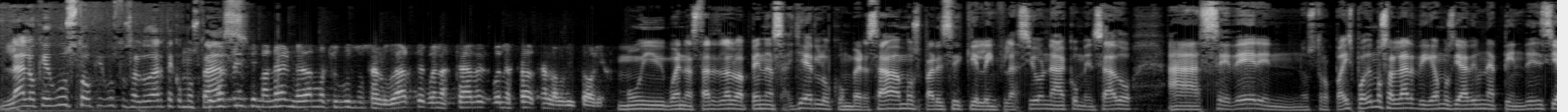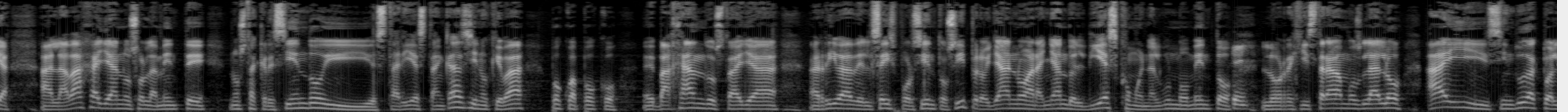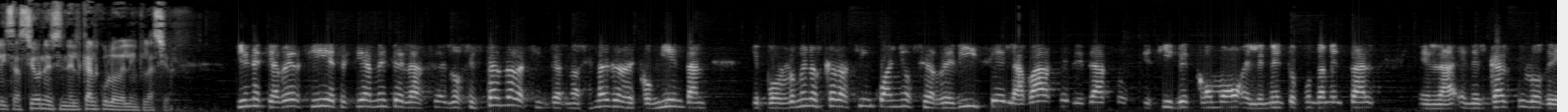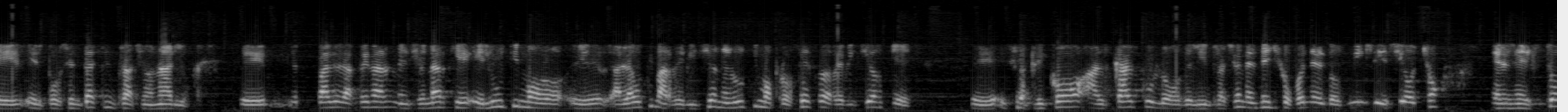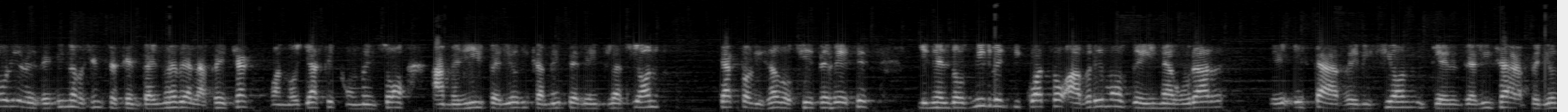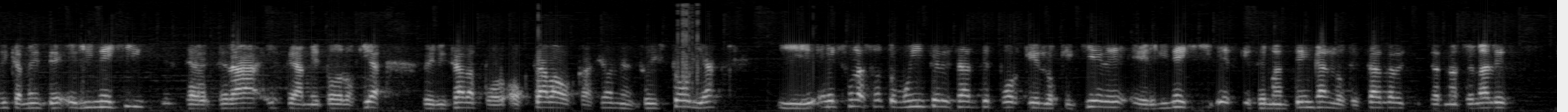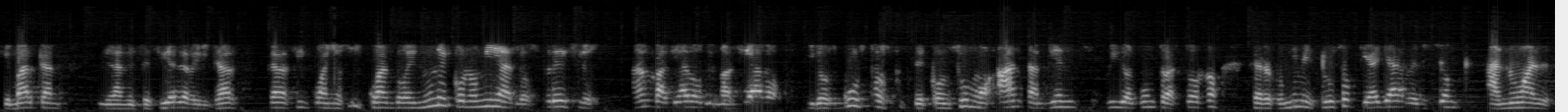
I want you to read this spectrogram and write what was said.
Lalo, qué gusto, qué gusto saludarte, ¿cómo estás? Igualmente, Manuel, me da mucho gusto saludarte. Buenas tardes, buenas tardes al auditorio. Muy buenas tardes, Lalo. Apenas ayer lo conversábamos, parece que la inflación ha comenzado a ceder en nuestro país. Podemos hablar, digamos, ya de una tendencia a la baja, ya no solamente no está creciendo y estaría estancada, sino que va poco a poco eh, bajando, está ya arriba del 6%, sí, pero ya no arañando el 10 como en algún momento lo registrábamos, Lalo. Hay sin duda actualizaciones en el cálculo de la inflación. Tiene que haber, sí, efectivamente, las, los estándares internacionales recomiendan que por lo menos cada cinco años se revise la base de datos que sirve como elemento fundamental en, la, en el cálculo del porcentaje inflacionario. Eh, vale la pena mencionar que el último, eh, a la última revisión, el último proceso de revisión que eh, se aplicó al cálculo de la inflación en México fue en el 2018. En la historia desde 1969 a la fecha, cuando ya se comenzó a medir periódicamente la inflación, se ha actualizado siete veces y en el 2024 habremos de inaugurar eh, esta revisión que realiza periódicamente el INEGI será esta metodología revisada por octava ocasión en su historia. Y es un asunto muy interesante porque lo que quiere el INEGI es que se mantengan los estándares internacionales que marcan la necesidad de revisar cada cinco años. Y cuando en una economía los precios han variado demasiado y los gustos de consumo han también algún trastorno, se recomienda incluso que haya revisión anual.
